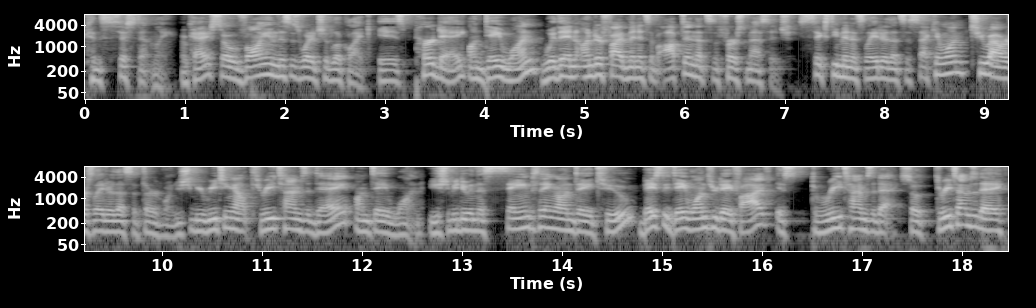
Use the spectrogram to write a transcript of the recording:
consistently. Okay. So volume, this is what it should look like is per day on day one, within under five minutes of opt-in, that's the first message. 60 minutes later, that's the second one. Two hours later, that's the third one. You should be reaching out three times a day on day one. You should be doing the same thing on day two. Basically, day one through day five is three times a day. So three times a day,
